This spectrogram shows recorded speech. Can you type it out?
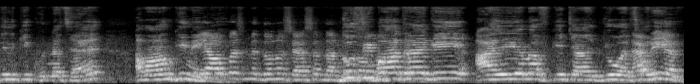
दिल की खुन्नस है अवाम की नहीं आपस में दोनों सियासतदान दूसरी बात रह गई आईएमएफ की जो है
